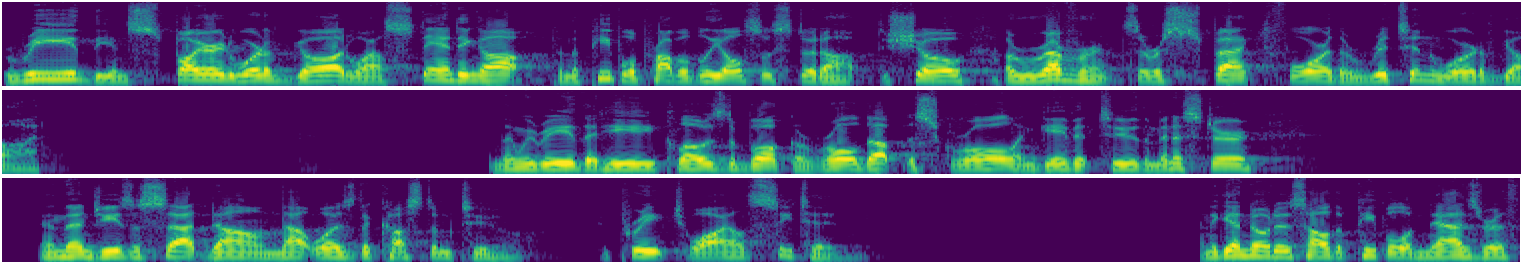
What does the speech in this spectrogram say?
read the inspired Word of God while standing up, and the people probably also stood up to show a reverence, a respect for the written Word of God. And then we read that he closed the book or rolled up the scroll and gave it to the minister. And then Jesus sat down. That was the custom too, to preach while seated. And again, notice how the people of Nazareth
